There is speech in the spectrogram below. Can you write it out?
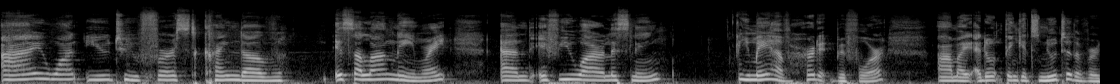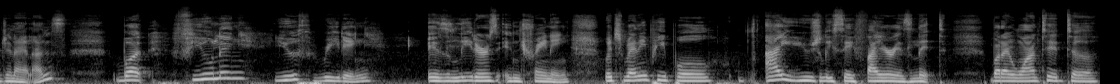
I want you to first kind of. It's a long name, right? And if you are listening, you may have heard it before. Um, I, I don't think it's new to the Virgin Islands, but fueling youth reading is leaders in training, which many people, I usually say fire is lit, but I wanted to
